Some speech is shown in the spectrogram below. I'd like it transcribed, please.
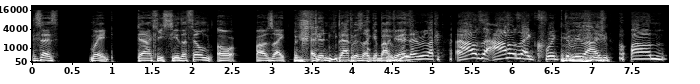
it says, wait, did I actually see the film? Or I was like, and then Beth was like about to, and then we're like, I was I was like quick to realize, um,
